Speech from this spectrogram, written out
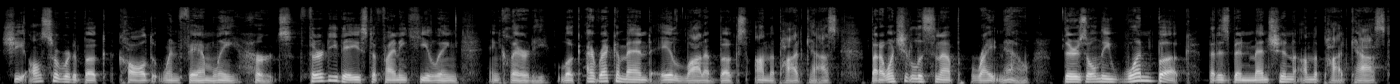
She also wrote a book called When Family Hurts 30 Days to Finding Healing and Clarity. Look, I recommend a lot of books on the podcast, but I want you to listen up right now. There's only one book that has been mentioned on the podcast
